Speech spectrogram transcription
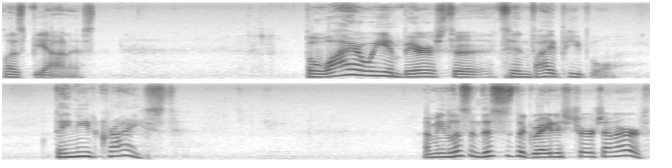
Let's be honest. But why are we embarrassed to, to invite people? They need Christ. I mean, listen, this is the greatest church on earth.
